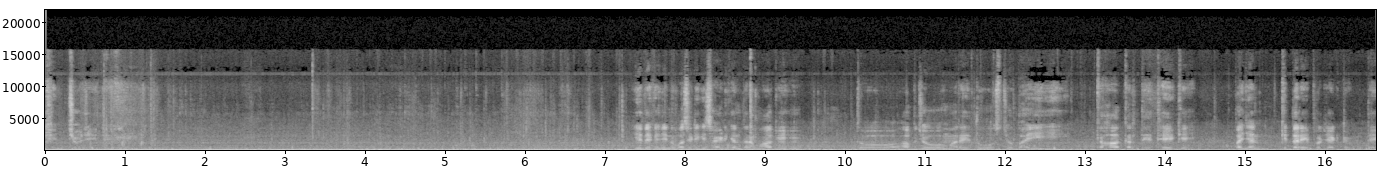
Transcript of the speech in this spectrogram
खिंचो जी देखें नोवा की साइड के अंदर हम आ गए हैं। तो अब जो हमारे दोस्त, जो भाई कहा करते थे कि, भजन किधर है प्रोजेक्ट ते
